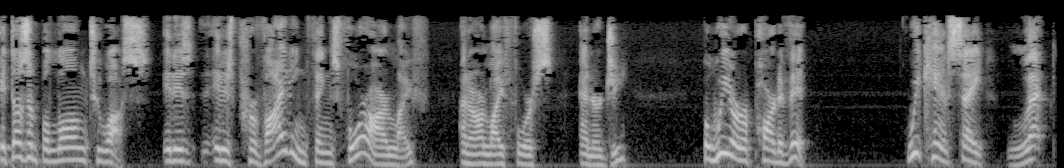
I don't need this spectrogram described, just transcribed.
It doesn't belong to us. It is, it is providing things for our life and our life force energy, but we are a part of it. We can't say, let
